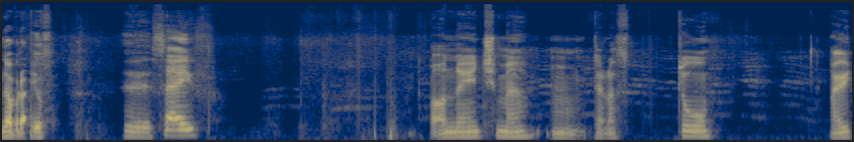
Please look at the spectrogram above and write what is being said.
Dobra, już. Yy, save. Odejdźmy. Mm, teraz tu. No i?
